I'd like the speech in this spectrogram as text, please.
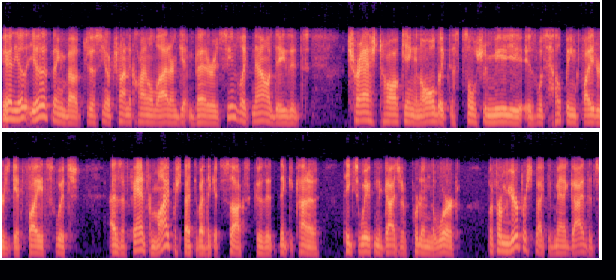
Yeah, the other the other thing about just you know trying to climb a ladder and getting better, it seems like nowadays it's trash talking and all like the social media is what's helping fighters get fights. Which, as a fan, from my perspective, I think it sucks because I think it kind of takes away from the guys that are putting in the work. But from your perspective, man, a guy that's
